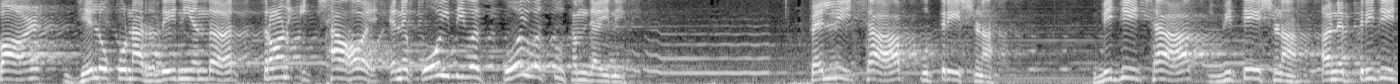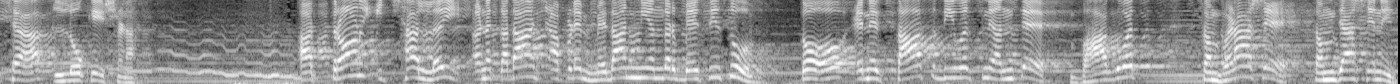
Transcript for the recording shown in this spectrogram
પણ જે લોકોના હૃદયની અંદર ત્રણ ઈચ્છા હોય, એને કોઈ દિવસ કોઈ વસ્તુ સમજાય નહીં. પહેલી ઈચ્છા પુત્રીષ્ણા, બીજી ઈચ્છા વિતેષણા અને ત્રીજી ઈચ્છા લોકેષણા. આ ત્રણ ઈચ્છા લઈ અને કદાચ આપણે મેદાનની અંદર બેસીશું, તો એને સાત દિવસને અંતે ભાગવત સંભળાશે, સમજાશે નહીં.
